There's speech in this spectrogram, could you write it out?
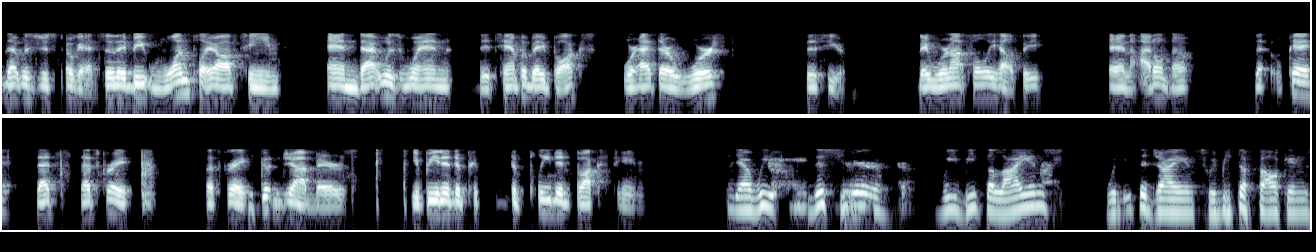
That was just okay. So they beat one playoff team, and that was when the Tampa Bay Bucks were at their worst this year. They were not fully healthy, and I don't know. That, okay, that's that's great. That's great. Good job, Bears. You beat a de- depleted Bucks team. Yeah, we this year we beat the Lions, we beat the Giants, we beat the Falcons,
